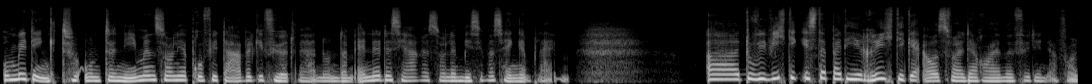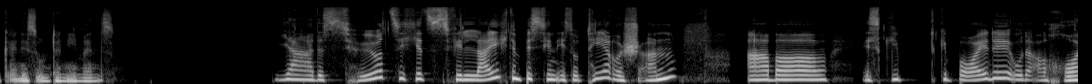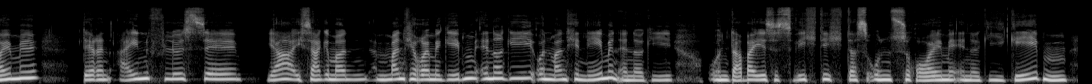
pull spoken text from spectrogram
Unbedingt. Unternehmen soll ja profitabel geführt werden und am Ende des Jahres soll ein bisschen was hängen bleiben. Äh, du, wie wichtig ist dabei die richtige Auswahl der Räume für den Erfolg eines Unternehmens? Ja, das hört sich jetzt vielleicht ein bisschen esoterisch an, aber es gibt Gebäude oder auch Räume, deren Einflüsse ja, ich sage immer, manche Räume geben Energie und manche nehmen Energie. Und dabei ist es wichtig, dass uns Räume Energie geben,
